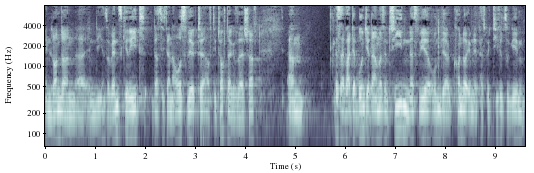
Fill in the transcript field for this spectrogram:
in London in die Insolvenz geriet, das sich dann auswirkte auf die Tochtergesellschaft. Deshalb hat der Bund ja damals entschieden, dass wir, um der Condor eben eine Perspektive zu geben,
